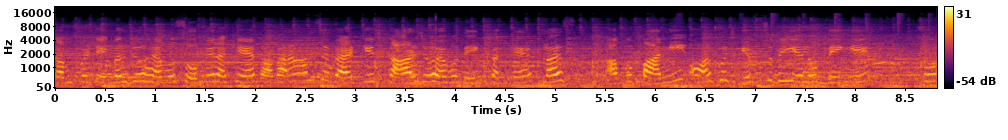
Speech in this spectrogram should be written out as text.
कंफर्टेबल जो है वो सोफे रखे हैं तो आप आराम से बैठ के कार जो है वो देख सकते हैं। प्लस आपको पानी और कुछ गिफ्ट्स भी ये लोग देंगे। तो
